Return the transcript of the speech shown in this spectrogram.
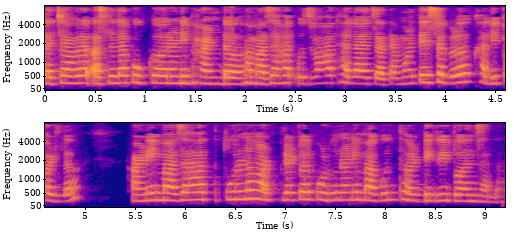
त्याच्यावर असलेला कुकर आणि भांड हा माझा हात उजवा हात हलायचा. त्यामुळे ते सगळं खाली पडलं. आणि माझा हात पूर्ण हॉटप्लेटवर पुढून आणि मागून थर्ड डिग्री बर्न झाला.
